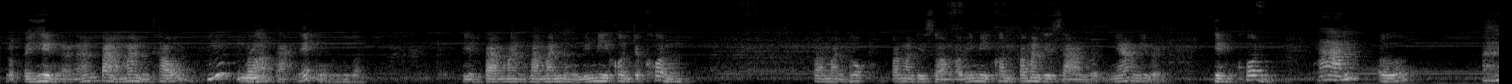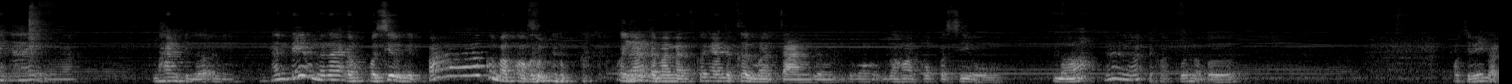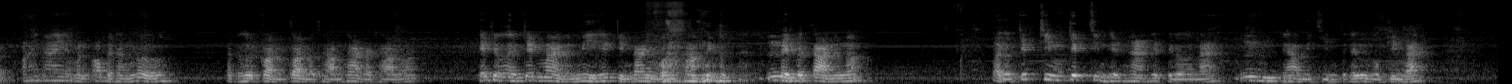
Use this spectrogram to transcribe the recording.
เราไปเห็นอันนั้นป่ามันเขาหึบ่ว่าตายแล้วผมดีกว่า เห็นป่ามันป่ามันหนึ่งนี่มีคนจะคนป่ามันพวกป่ามันที่สองก็ไม่มีคนป่ามันที่สามแบบย่างนี่เลยเห็นคนถามเอออ้ายอ้ายเอาละบ้านพี่เลอะอันนี้ท่านเต้มันน่ากับปวดซิวนี่ป้าคนมาหอคนคนย่างแต่มันน่ะคนย่างแต่เคลื่อนมาจางจนมาหอดพวกปวดซิวหมออ่าไปขอดพ้นมาเบอร์พอทีนี้ก่อนอ้ายอ้ายมันออกไปทางเลอแล้วก็เฮ้ยก่อนก่อนเราถามทางก็ถามว่า เฮ็ดจะเคยเก็บมาเนี่ยมีให้กินได้อยู่บ้างอืมเป็นประจานหนึงเนาะแล้วก็เก็บทิมเก็บทิมเฮ็ดหาเฮ็ดไปเลยนะอืมถ้ามีกินแต่ถ้าอื่นเขากินนะ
